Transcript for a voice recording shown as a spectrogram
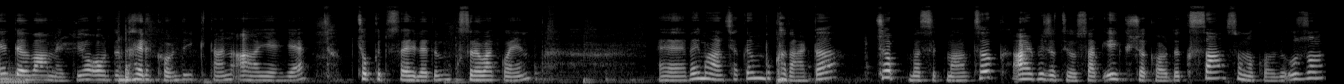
diye devam ediyor. Orada da her akorda iki tane A, Y, Y. Çok kötü söyledim. Kusura bakmayın. Ee, benim anlatacaklarım bu kadar da. Çok basit mantık. Arpej atıyorsak ilk üç akorda kısa, son akorda uzun.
